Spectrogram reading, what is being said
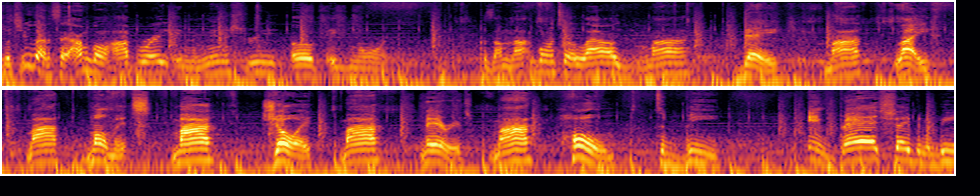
but you gotta say I'm gonna operate in the ministry of ignoring. Cause I'm not going to allow my day, my life, my moments, my joy, my marriage, my home to be in bad shape and to be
